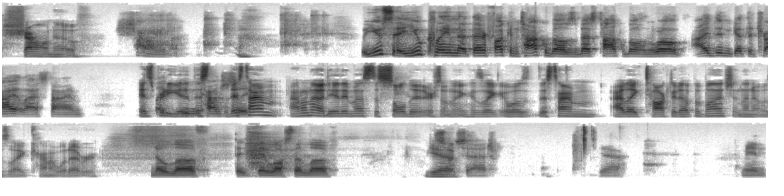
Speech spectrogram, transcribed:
Shawno. Shawana. Well, you say you claim that their fucking Taco Bell is the best Taco Bell in the world. I didn't get to try it last time. It's Like, pretty good. This, this time, I don't know, dude. They must have sold it or something because like it was this time. I like talked it up a bunch, and then it was like kind of whatever. No love. They, they lost their love. Yeah, So sad. Yeah. I mean,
